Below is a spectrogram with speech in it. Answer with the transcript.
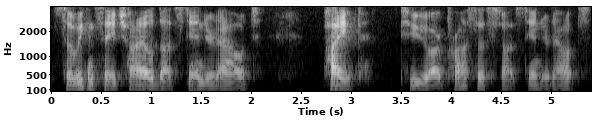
So we can say child.standardout pipe to our process.standardout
